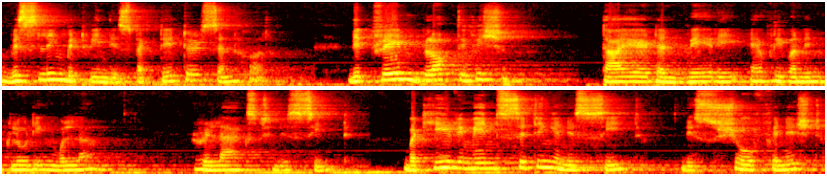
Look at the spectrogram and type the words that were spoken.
whistling between the spectators and her. The train blocked the vision. Tired and weary, everyone, including Mullah, relaxed in his seat. But he remained sitting in his seat. This show finished.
